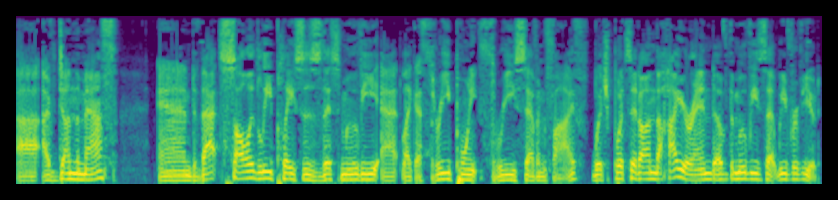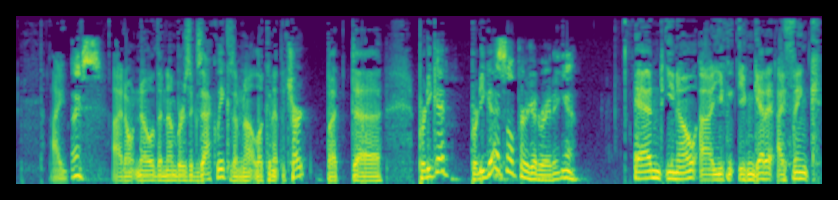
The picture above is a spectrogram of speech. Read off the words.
uh, I've done the math and that solidly places this movie at like a 3.375, which puts it on the higher end of the movies that we've reviewed. I, Nice. I don't know the numbers exactly because I'm not looking at the chart, but uh, pretty good, pretty good. That's still pretty good rating. Yeah. And you know, uh, you can you can get it. I think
